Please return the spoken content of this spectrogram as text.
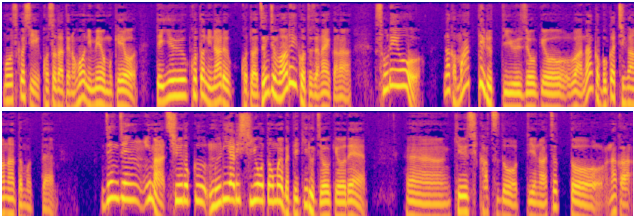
もう少し子育ての方に目を向けようっていうことになることは全然悪いことじゃないから、それを、なんか待ってるっていう状況は、なんか僕は違うなと思って。全然今収録無理やりしようと思えばできる状況で、うん、休止活動っていうのはちょっと、なんか、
